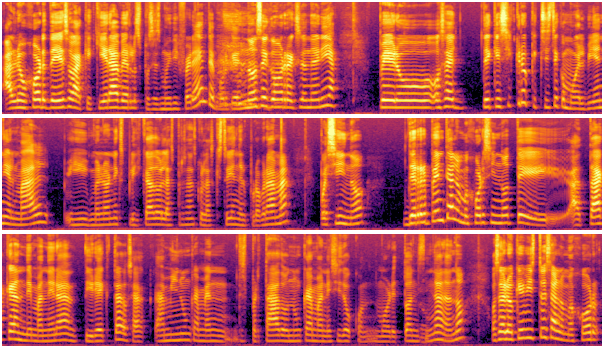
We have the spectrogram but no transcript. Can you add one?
A lo mejor de eso a que quiera verlos, pues es muy diferente, porque no sé cómo reaccionaría. Pero, o sea, de que sí creo que existe como el bien y el mal, y me lo han explicado las personas con las que estoy en el programa, pues sí, ¿no? De repente a lo mejor si no te atacan de manera directa, o sea, a mí nunca me han despertado, nunca he amanecido con moretones ni nada, ¿no? O sea, lo que he visto es a lo mejor,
